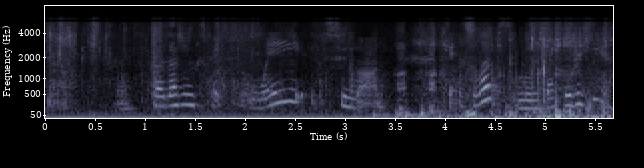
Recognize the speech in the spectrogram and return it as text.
to you. Because that just takes way too long. Okay, so let's move back over here.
